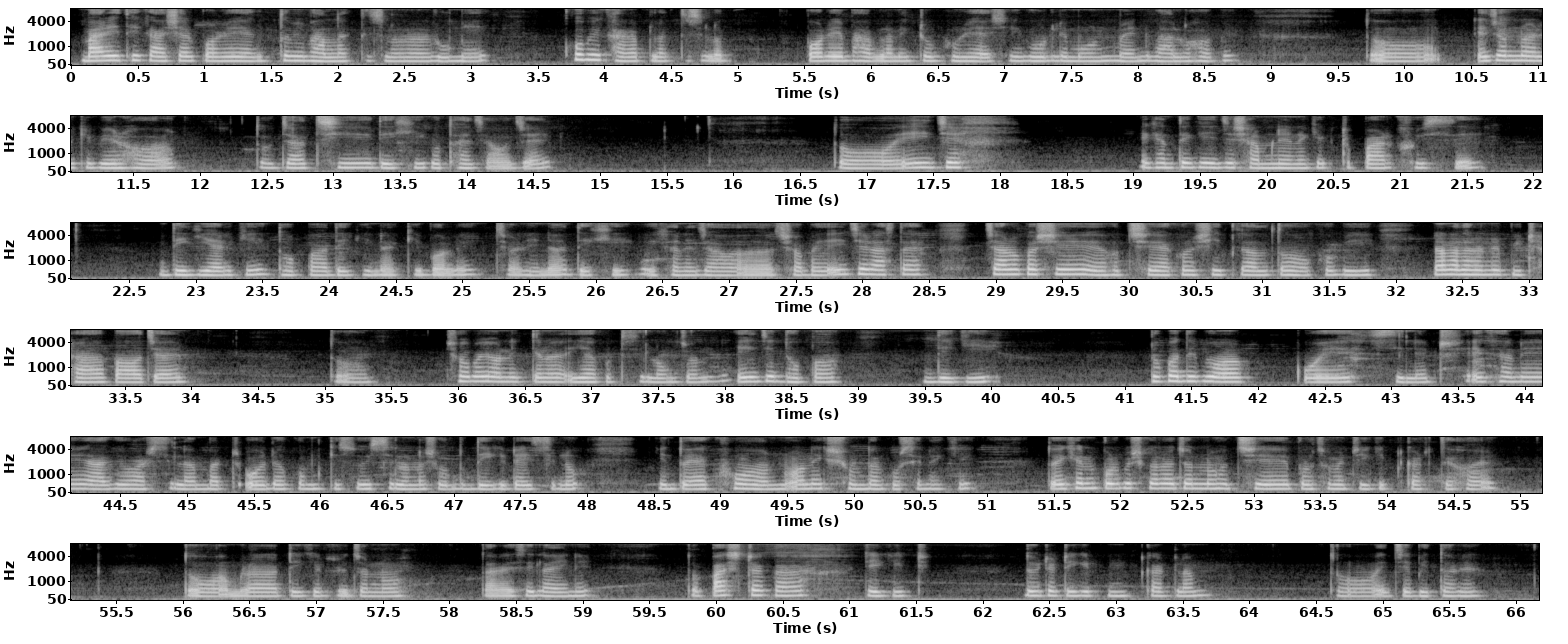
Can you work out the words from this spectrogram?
বাড়ি থেকে আসার পরে একদমই ভালো লাগতেছিল না রুমে খুবই খারাপ লাগতেছিল। পরে ভাবলাম একটু ঘুরে আসি, ঘুরলে মন মাইন্ড ভালো হবে। তো এই জন্য আর কি বের হওয়া। তো যাচ্ছি, দেখি কোথায় যাওয়া যায়। তো এই যে, এখান থেকে এই যে সামনে নাকি একটা পার্ক হয়েছে দিঘি আর কি, ধোপা দিঘি না কি বলে, জানি না, দেখি ওইখানে যাওয়া সবাই। এই যে রাস্তায় চারপাশে হচ্ছে এখন শীতকাল তো খুবই নানা ধরনের পিঠা পাওয়া যায়। তো সবাই অনেক কেনা ইয়া করতেছে, লোকজন। এই যে ধোপা দিঘি। ধোপাদেবী ওয়ার্কওয়ে সিলেট। এখানে আগেও আসছিলাম বাট ওই রকম কিছুই ছিল না, শুধু দিঘিটাই ছিল। কিন্তু এখন অনেক সুন্দর করছে নাকি। তো এখানে প্রবেশ করার জন্য হচ্ছে প্রথমে টিকিট কাটতে হয়। তো আমরা টিকিটের জন্য দাঁড়াইছি লাইনে। তো পাঁচ টাকা টিকিট, দুইটা টিকিট কাটলাম। তো এই যে ভিতরে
